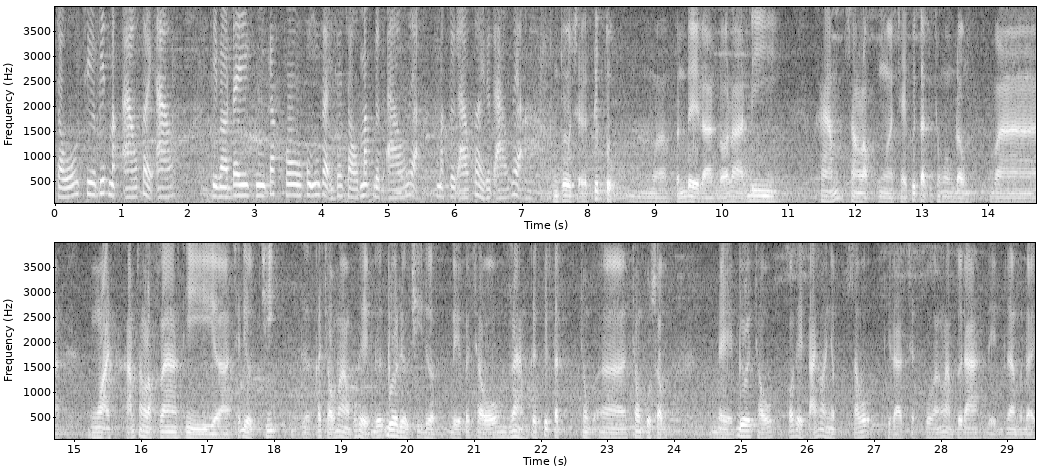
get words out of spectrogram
cháu chưa biết mặc áo cởi áo. Thì vào đây các cô cũng dạy cho cháu mặc được áo rồi ạ, mặc được áo cởi được áo rồi ạ. Chúng tôi sẽ tiếp tục À, vấn đề là đó là đi khám sàng lọc à, trẻ khuyết tật trong cộng đồng. Và ngoài khám sàng lọc ra thì à, sẽ điều trị các cháu nào có thể đưa, đưa điều trị được để các cháu giảm cái khuyết tật trong uh, trong cuộc sống. Để đưa cháu có thể tái hòa nhập xã hội thì là sẽ cố gắng làm tối đa để làm được đấy.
